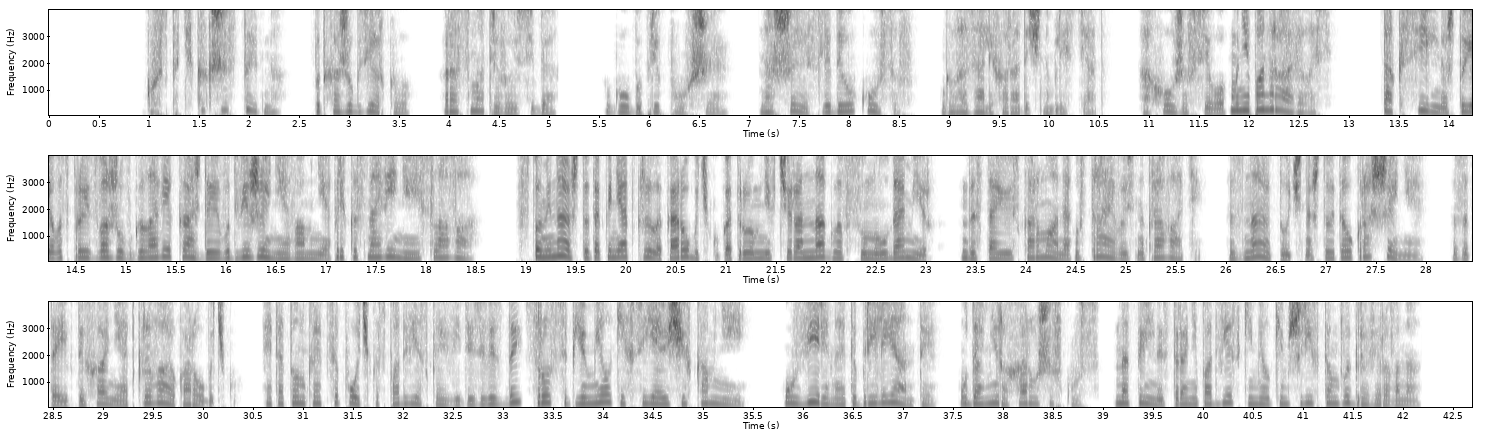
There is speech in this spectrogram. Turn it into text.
Господи, как же стыдно. Подхожу к зеркалу, рассматриваю себя. Губы припухшие, на шее следы укусов, глаза лихорадочно блестят. А хуже всего, мне понравилось. Так сильно, что я воспроизвожу в голове каждое его движение во мне, прикосновение и слова. Вспоминаю, что так и не открыла коробочку, которую мне вчера нагло всунул Дамир. Достаю из кармана, устраиваюсь на кровати. Знаю точно, что это украшение. Затаив дыхание, открываю коробочку. Это тонкая цепочка с подвеской в виде звезды с россыпью мелких сияющих камней. Уверена, это бриллианты. У Дамира хороший вкус. На тыльной стороне подвески мелким шрифтом выгравировано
